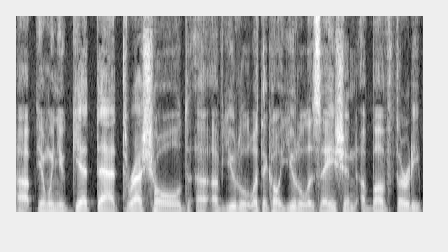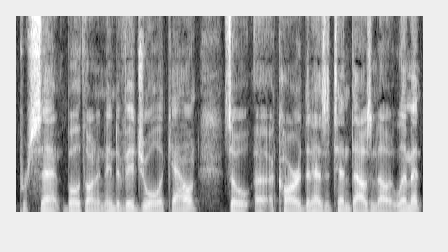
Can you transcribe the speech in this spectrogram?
uh, you know when you get that threshold uh, of util- what they call utilization above thirty percent, both on an individual account, so uh, a card that has a ten thousand dollar limit,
